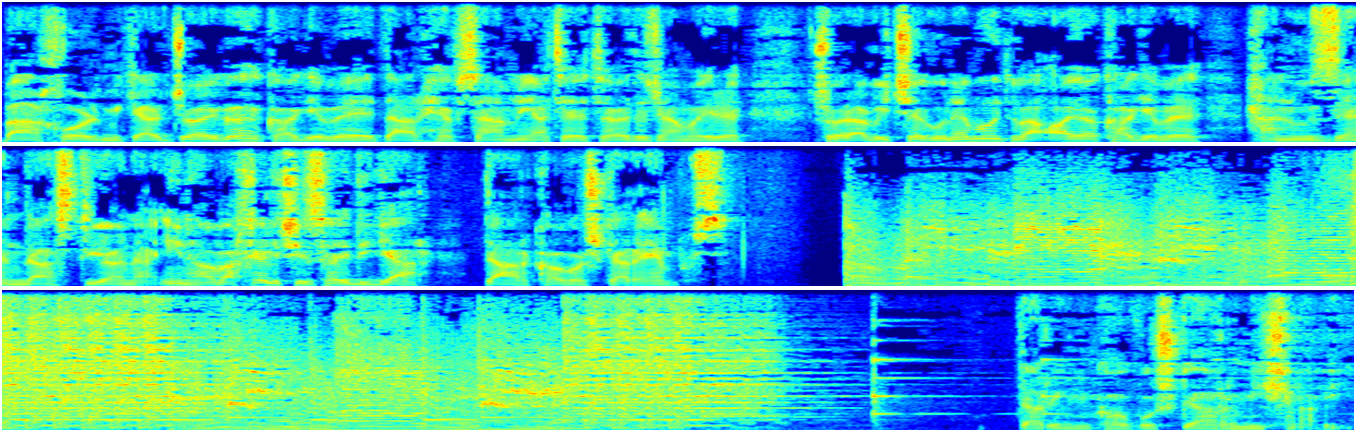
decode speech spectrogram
برخورد می‌کرد؟ جایگاه کاگبه در حفظ امنیت اتحاد جماهیر شوروی چگونه بود؟ و آیا کاگبه هنوز زنده است یا نه؟ اینها و خیلی چیزهای دیگر در کاوشگر امروز. در این کاوشگر میشنوید.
